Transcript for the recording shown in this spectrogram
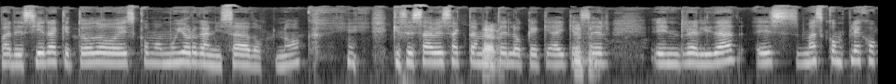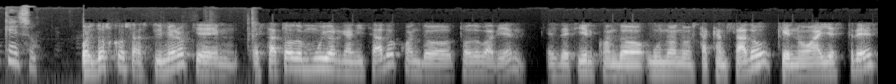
pareciera que todo es como muy organizado, ¿no? que se sabe exactamente lo que, hay que hacer. En realidad es más complejo que eso. Pues dos cosas. Primero que está todo muy organizado cuando todo va bien. Es decir, cuando uno no está cansado, que no hay estrés,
